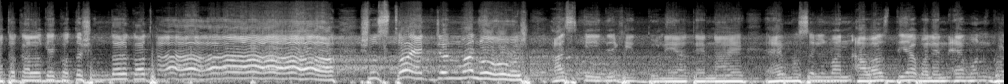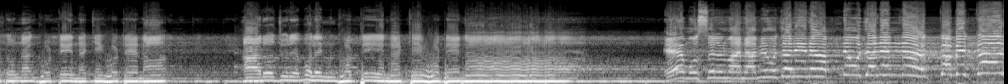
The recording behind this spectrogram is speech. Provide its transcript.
গতকালকে কত সুন্দর কথা। সুস্থ একজন মানুষ। আজকেই দেখি দুনিয়াতে নাই। এ মুসলমান আওয়াজ দিয়া বলেন, এমন ঘটনা ঘটে নাকি ঘটে না? আরও জুড়ে বলেন, ঘটে নাকি ঘটে না? এ মুসলমান, আমিও জানি না, আপনিও জানেন না, কবে কার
